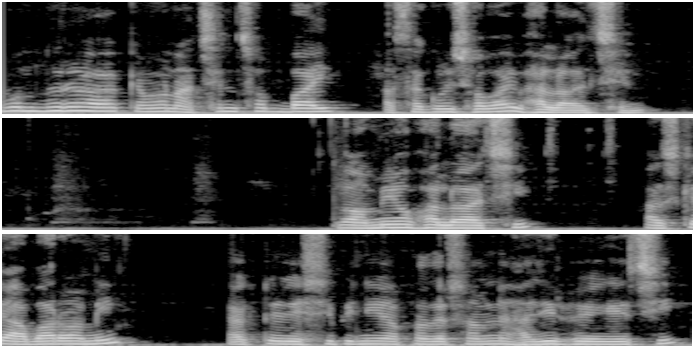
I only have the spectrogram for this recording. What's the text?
বন্ধুরা, কেমন আছেন সবাই? আশা করি সবাই ভালো আছেন। তো আমিও ভালো আছি। আজকে আবারও আমি একটি রেসিপি নিয়ে আপনাদের সামনে হাজির হয়ে গেছি।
